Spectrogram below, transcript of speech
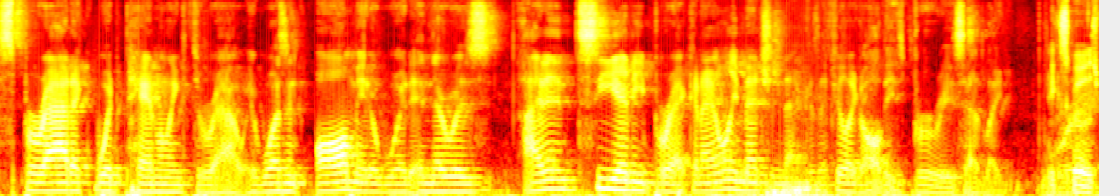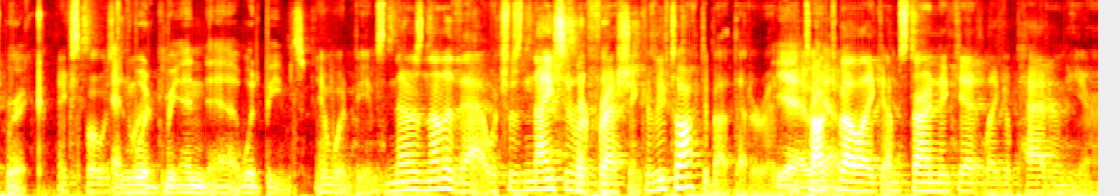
sporadic wood paneling throughout it wasn't all made of wood and there was i didn't see any brick and i only mentioned that because i feel like all these breweries had like Exposed brick exposed and brick wood and uh, wood beams. and wood beams. And there was none of that, which was nice and refreshing because we've talked about that already. Yeah, we we talked have. about like I'm starting to get like a pattern here.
